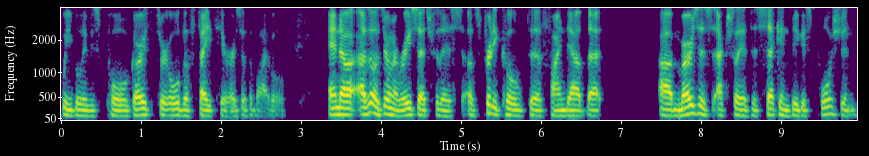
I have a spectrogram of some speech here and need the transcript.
we believe is Paul, goes through all the faith heroes of the Bible. And uh, as I was doing my research for this, it was pretty cool to find out that uh, Moses actually has the second biggest portion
